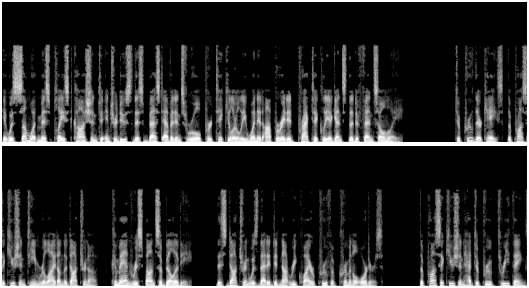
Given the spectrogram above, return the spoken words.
it was somewhat misplaced caution to introduce this best evidence rule particularly when it operated practically against the defense only. To prove their case, the prosecution team relied on the doctrine of command responsibility. This doctrine was that it did not require proof of criminal orders. The prosecution had to prove three things,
